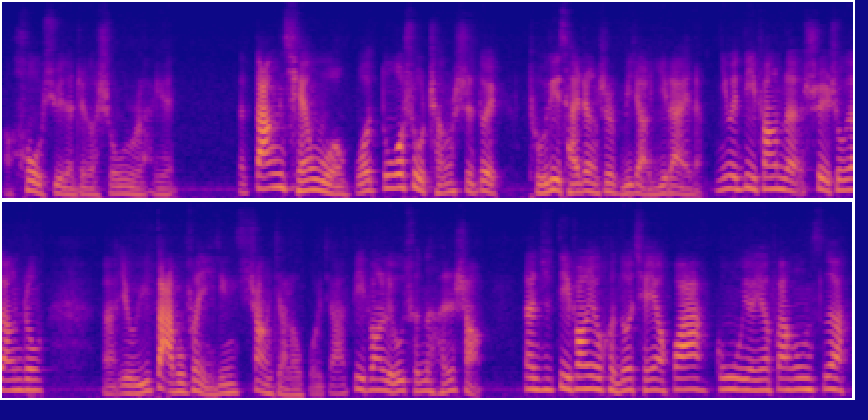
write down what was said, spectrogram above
后续的这个收入来源。那当前我国多数城市对土地财政是比较依赖的，因为地方的税收当中啊，有一大部分已经上缴了国家，地方留存的很少。但是地方有很多钱要花，公务员要发工资啊，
